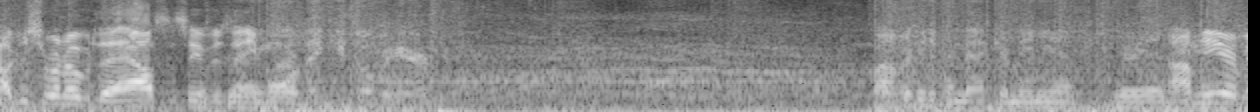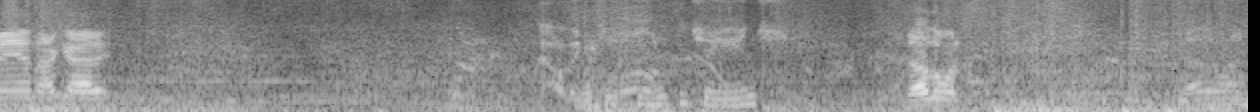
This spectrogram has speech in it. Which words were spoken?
I'll just run over to the house and see if there's any more. I think he's over here. Find We're gonna come back here, Maniac. Here he is. I'm here, man. I got it. I don't think We're he's just alone. gonna hit the change. Another one. Another one.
